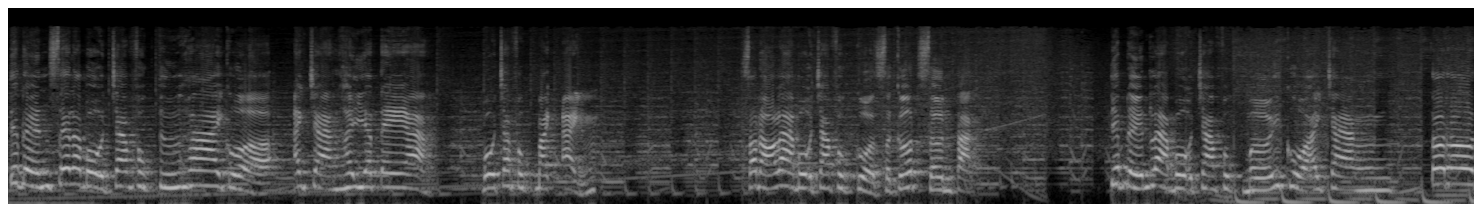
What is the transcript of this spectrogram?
Tiếp đến sẽ là bộ trang phục thứ hai của anh chàng Hayate Bộ trang phục bạch ảnh. Sau đó là bộ trang phục của Skirt Sơn Tặng Tiếp đến là bộ trang phục mới của anh chàng Toro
